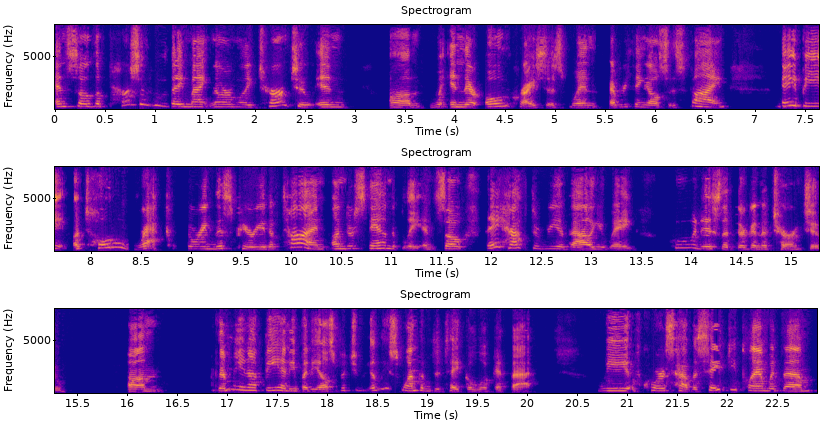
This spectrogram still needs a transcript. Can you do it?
And so the person who they might normally turn to in um, in their own crisis when everything else is fine may be a total wreck during this period of time, understandably. And so they have to reevaluate who it is that they're going to turn to. Um, there may not be anybody else, but you at least want them to take a look at that. We, of course, have a safety plan with them,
